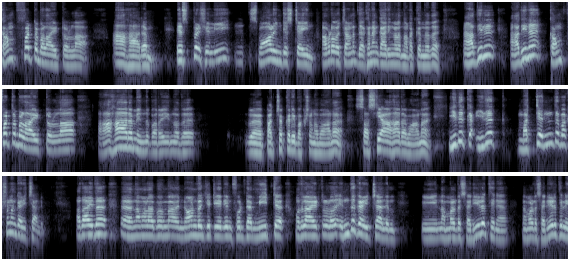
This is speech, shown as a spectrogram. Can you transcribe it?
കംഫർട്ടബിൾ ആയിട്ടുള്ള ആഹാരം എസ്പെഷ്യലി സ്മോൾ ഇൻഡസ്റ്റൈൻ അവിടെ വെച്ചാണ് ദഹനം കാര്യങ്ങൾ നടക്കുന്നത്. അതിൽ അതിന് കംഫർട്ടബിൾ ആയിട്ടുള്ള ആഹാരം എന്ന് പറയുന്നത് പച്ചക്കറി ഭക്ഷണമാണ് സസ്യാഹാരമാണ്. ഇത് ഇത് മറ്റെന്ത് ഭക്ഷണം കഴിച്ചാലും. അതായത് നമ്മളിപ്പം നോൺ വെജിറ്റേറിയൻ ഫുഡ് മീറ്റ് മുതലായിട്ടുള്ള എന്ത് കഴിച്ചാലും ഈ നമ്മളുടെ ശരീരത്തിന് നമ്മുടെ ശരീരത്തിലെ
